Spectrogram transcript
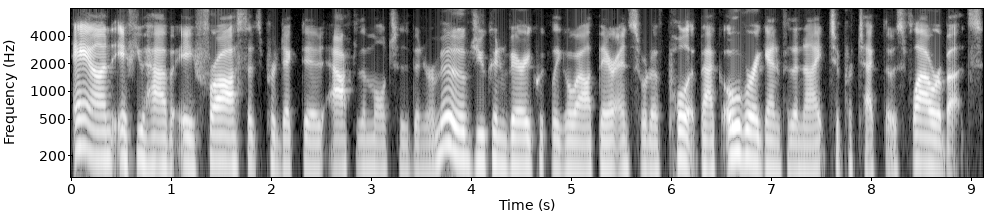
And if you have a frost that's predicted after the mulch has been removed, you can very quickly go out there and sort of pull it back over again for the night to protect those flower buds.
